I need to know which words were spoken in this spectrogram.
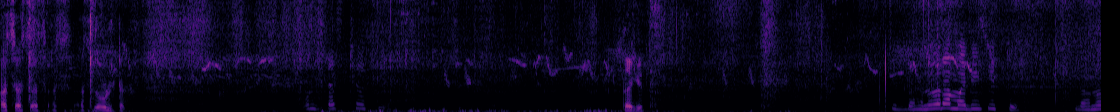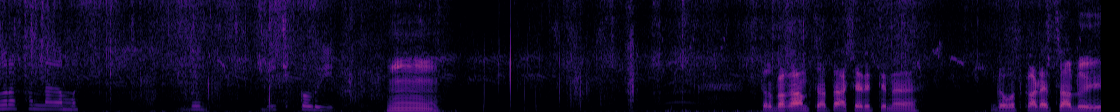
असं असं असं असं असं उलट. उलटच ठेवते. तगीत धनोरा मध्येच येते. धनोरा खाल्ला का मस्त दूध द्यायची कडू येते. हम्म. तर बघा आमचं आता अशा रीतीनं गवत काढायचं चालू आहे.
